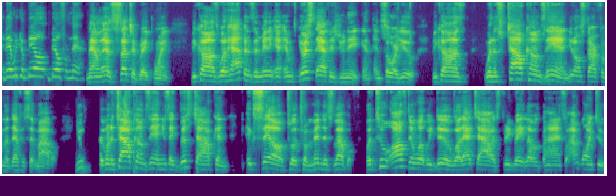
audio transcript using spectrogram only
And then we can build build from there. Now that's such a great point because what happens in many and, and your staff is unique, and, and so are you, because when a child comes in, you don't start from the deficit model. You when a child comes in, you say this child can excel to a tremendous level. But too often, what we do, well, that child is three grade levels behind, so I'm going to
